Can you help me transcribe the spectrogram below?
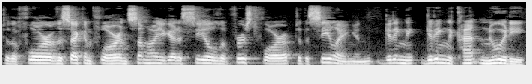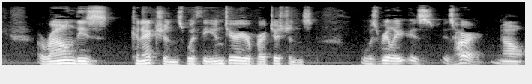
to the floor of the second floor and somehow you got to seal the first floor up to the ceiling and getting the, getting the continuity around these connections with the interior partitions was really is is hard now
